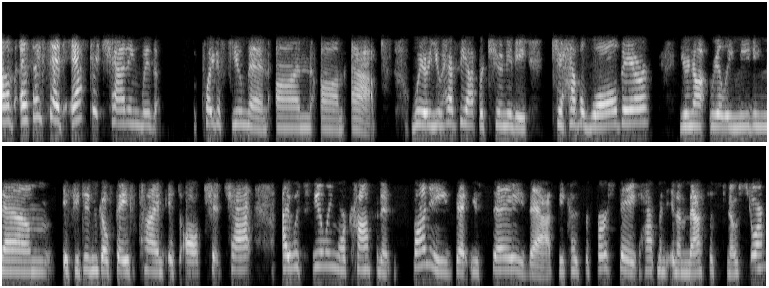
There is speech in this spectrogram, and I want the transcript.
Um, as I said, after chatting with quite a few men on um, apps where you have the opportunity to have a wall there, you're not really meeting them. If you didn't go FaceTime, it's all chit chat. I was feeling more confident. Funny that you say that because the first date happened in a massive snowstorm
